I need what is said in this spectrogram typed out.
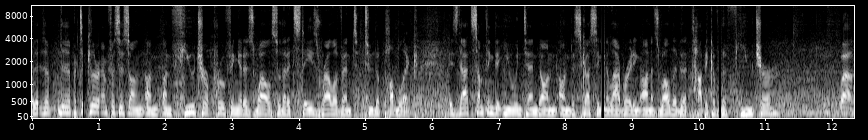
There's a, there's a particular emphasis on, on, on future proofing it as well so that it stays relevant to the public. Is that something that you intend on, on discussing, elaborating on as well, the, the topic of the future? Well,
